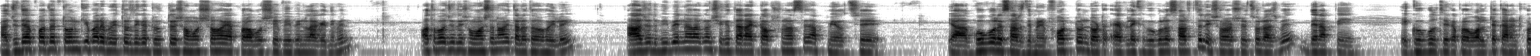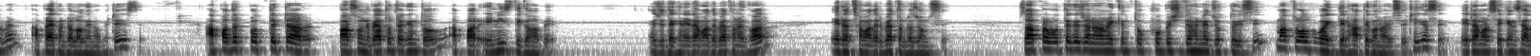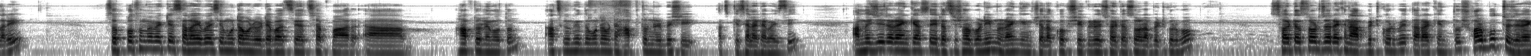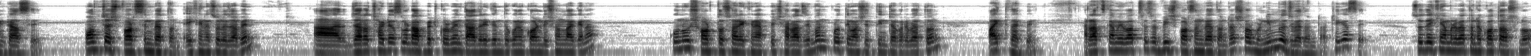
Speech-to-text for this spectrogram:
আর যদি আপনাদের টোন কিপারের ভেতর থেকে ঢুকতে সমস্যা হয়, আপনারা অবশ্যই ভিপিন লাগিয়ে দেবেন। অথবা যদি সমস্যা না হয়, তাহলে তো হইলই। আর যদি ভিপিন না লাগান, সেক্ষেত্রে আর একটা অপশন আছে। আপনি হচ্ছে গুগলে সার্চ দেবেন। ফটোন ডট অ্যাপ লেখে গুগলে সার্চ দিলে সরাসরি চলে আসবে। দেন আপনি এই গুগল থেকে আপনার ওয়ালেটে কানেক্ট করবেন। আপনার অ্যাকাউন্টটা লগ ইন হবে, ঠিক আছে? আপনাদের প্রত্যেকটার পার্সনের বেতনটা কিন্তু আপনার এই নিচ দিকে হবে। এই যে দেখেন, এটা আমাদের বেতনের ঘর। এটা হচ্ছে আমাদের বেতনটা জমছে। আপনার প্রত্যেকে জানেন আমি কিন্তু খুব বেশি দিনে যুক্ত হয়েছি। মাত্র অল্প কয়েকদিন হাতে গোনা হয়েছে, ঠিক আছে? এটা আমার সেকেন্ড স্যালারি সো প্রথমে আমি একটা স্যালারি পাইছি, মোটামুটি ওইটা পাচ্ছি হচ্ছে আপনার হাফ টনের মতন। আজকে কিন্তু মোটামুটি হাফ টনের বেশি আজকে স্যালারিটা পাইছি। আমি যেটা র্যাঙ্ক আছে, এটা হচ্ছে সর্বনিম্ন র্যাঙ্ক ইনশাল্লাহ খুব শীঘ্রই ছয়টা স্লট আপডেট করব। ছয়টা স্লট যারা এখানে আপডেট করবে, তারা কিন্তু সর্বোচ্চ যে র্যাঙ্কটা আছে, পঞ্চাশ পার্সেন্ট বেতন এখানে চলে যাবেন। আর যারা ছয়টা স্লট আপডেট করবেন, তাদের কিন্তু কোনো কন্ডিশন লাগে না। কোনো শর্ত ছাড়া এখানে আপনি সারা জীবন প্রতি মাসে তিনটা করে বেতন পাইতে থাকবেন। আর আজকে আমি পাচ্ছি হচ্ছে বিশ পার্সেন্ট বেতনটা, সর্বনিম্ন যে বেতনটা, ঠিক আছে? সো দেখি আমার বেতনটা কত আসলো।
